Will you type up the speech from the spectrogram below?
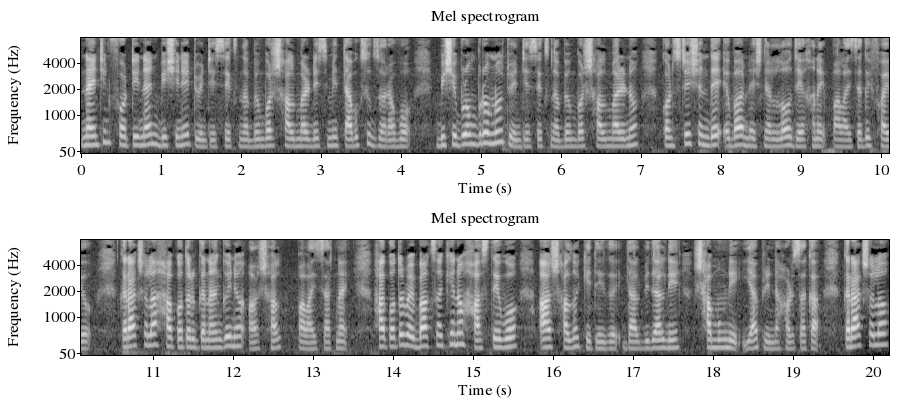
1949 bishini 26 November shalmar ni simi tabuksuk jorawo bishi brom brom no 26 November shalmari no constitution de eba national law de khane palaijagai phayo karakshala hakotor ganangai no ashal palaijaknai hakotor bai baksa kheno hastewo ashal no ketengai dal bidalni samungni yaprina harsaka karaksalo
